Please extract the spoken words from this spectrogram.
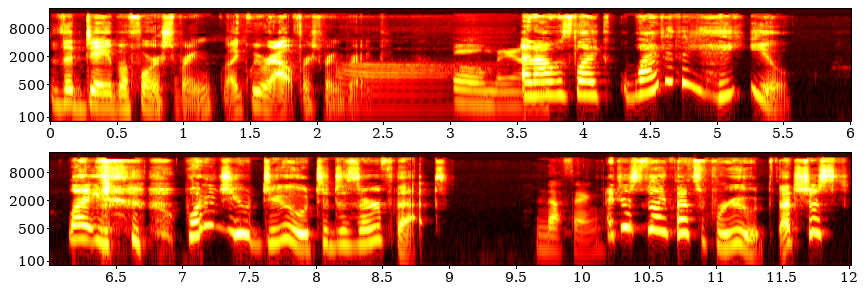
the day before spring, like we were out for spring break, Aw. Oh man. and I was like, "Why do they hate you? Like, what did you do to deserve that?" nothing. I just feel like that's rude. That's just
